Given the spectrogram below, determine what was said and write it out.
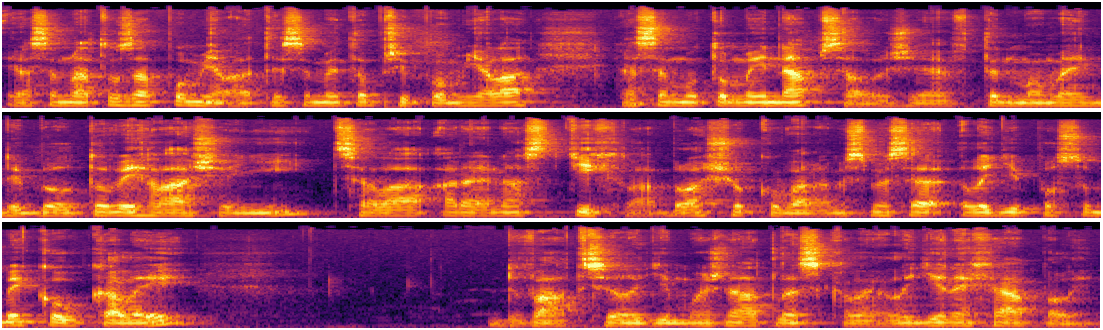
Já jsem na to zapomněla, ty se mi to připomněla. Já jsem o tom i napsal, že v ten moment, kdy bylo to vyhlášení, celá arena stichla, byla šokovaná. My jsme se lidi po sobě koukali, dva, tři lidi možná tleskali, lidi nechápali.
